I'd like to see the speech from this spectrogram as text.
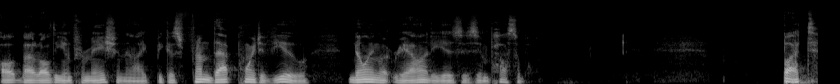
about all the information like because from that point of view knowing what reality is is impossible. But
